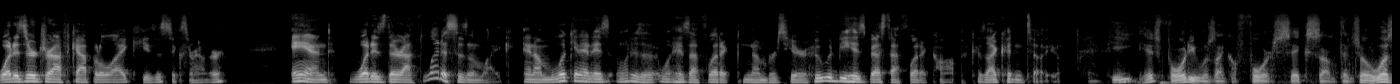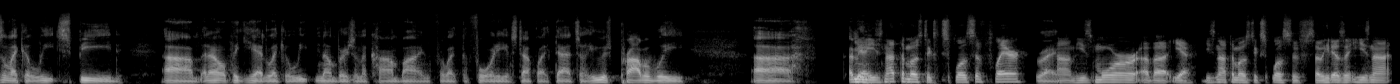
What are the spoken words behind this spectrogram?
What is their draft capital like? He's a sixth rounder. And what is their athleticism like? And I'm looking at his what is what his athletic numbers here. Who would be his best athletic comp? Because I couldn't tell you. He his 40 was like a four six something. So it wasn't like elite speed. Um, and I don't think he had like elite numbers in the combine for like the 40 and stuff like that. So he was probably uh I mean, yeah, he's not the most explosive player. Right. Um, he's more of a yeah. He's not the most explosive, so he doesn't. He's not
